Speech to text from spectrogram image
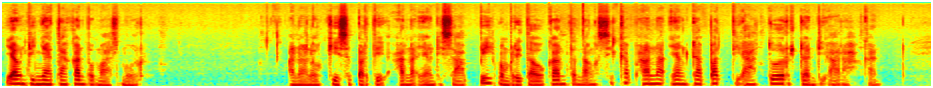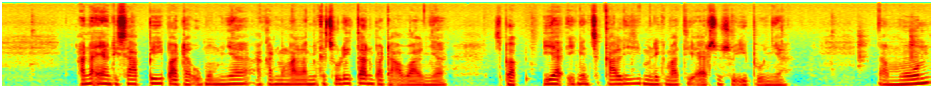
yang dinyatakan pemazmur. Analogi seperti anak yang disapi memberitahukan tentang sikap anak yang dapat diatur dan diarahkan. Anak yang disapi pada umumnya akan mengalami kesulitan pada awalnya, sebab ia ingin sekali menikmati air susu ibunya. Namun,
